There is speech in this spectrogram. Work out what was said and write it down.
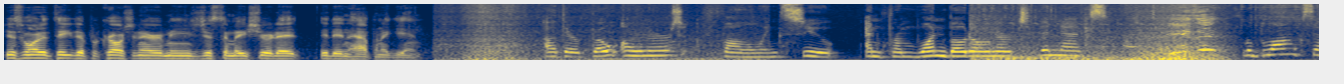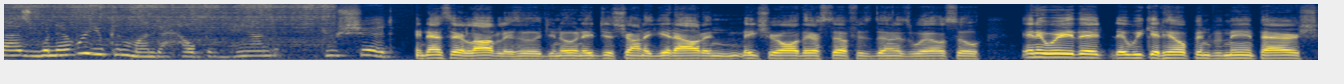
just wanted to take the precautionary means just to make sure that it didn't happen again. Other boat owners following suit. And from one boat owner to the next, Easy. LeBlanc says whenever you can lend a helping hand, you should. And that's their livelihood, you know, and they're just trying to get out and make sure all their stuff is done as well. So any way that, that we could help in Vermilion Parish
